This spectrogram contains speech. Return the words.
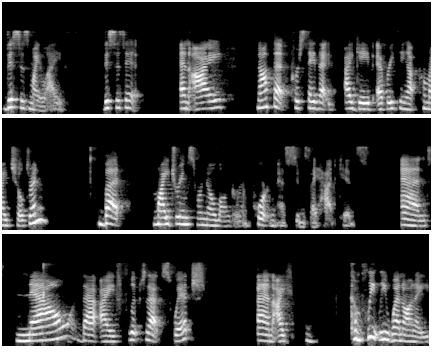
this is my life. This is it. And I, not that per se that I gave everything up for my children, but my dreams were no longer important as soon as I had kids. And now that I flipped that switch and I completely went on a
